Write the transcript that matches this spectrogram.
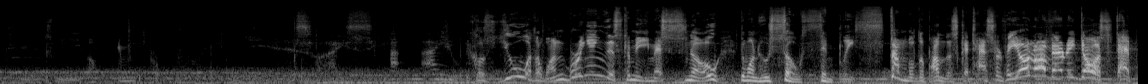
Accuse me of impropriety. Yes, I see. I. You, because you are the one bringing this to me, Miss Snow. The one who so simply stumbled upon this catastrophe on our very doorstep.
